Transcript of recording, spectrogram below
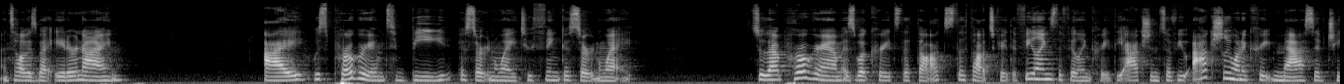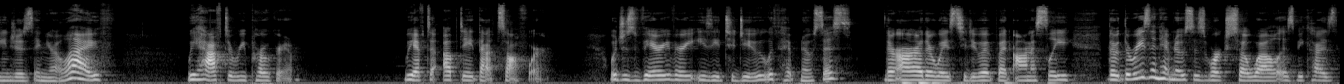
until I was about eight or nine, I was programmed to be a certain way, to think a certain way. So that program is what creates the thoughts. The thoughts create the feelings, the feeling create the action. So if you actually want to create massive changes in your life, we have to reprogram we have to update that software, which is very, very easy to do with hypnosis. There are other ways to do it, but honestly, the, the reason hypnosis works so well is because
